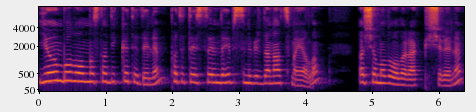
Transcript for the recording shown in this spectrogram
Yağın bol olmasına dikkat edelim. Patateslerin de hepsini birden atmayalım. Aşamalı olarak pişirelim.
